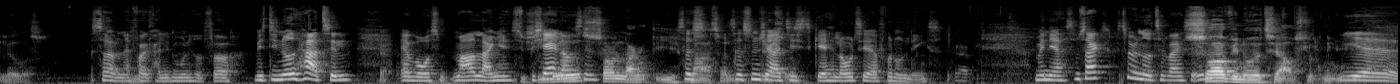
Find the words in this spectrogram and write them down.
Lader os. Sådan at folk har lidt mulighed for, hvis de er nået hertil Ja. af vores meget lange nåede specialafsnit, så langt i så, maraton. så synes jeg, at de skal have lov til at få nogle links. Ja. Men ja, som sagt, så er vi nødt til vejs. Så er vi nået til afslutningen. Ja.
